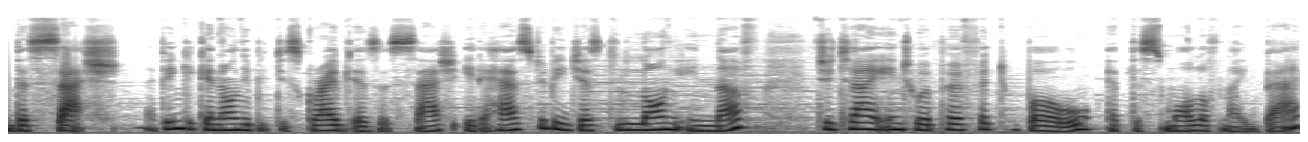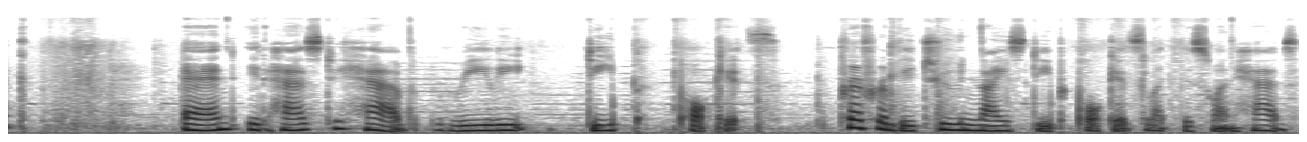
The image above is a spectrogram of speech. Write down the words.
the sash. I think it can only be described as a sash, it has to be just long enough to tie into a perfect bow at the small of my back and it has to have really deep pockets, preferably two nice deep pockets like this one has.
